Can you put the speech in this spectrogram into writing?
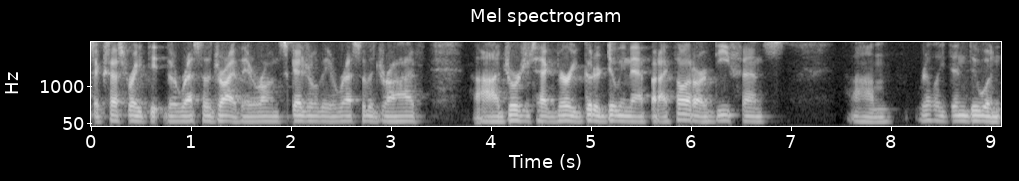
success rate the, the, rest of the drive. They were on schedule the rest of the drive. Uh, Georgia Tech very good at doing that, but I thought our defense um, really didn't do an,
